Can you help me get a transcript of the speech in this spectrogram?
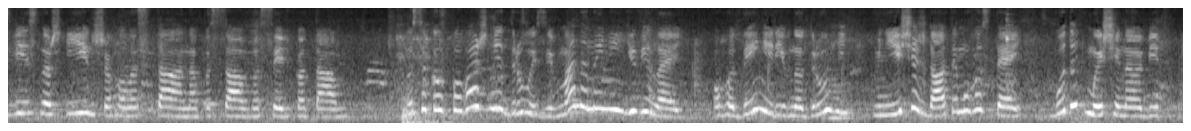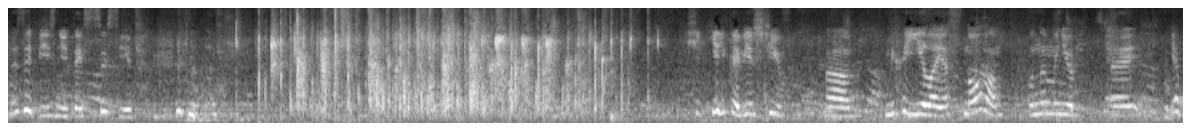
Звісно ж, іншого листа написав Василь котам. Високоповажні друзі, в мене нині ювілей. О годині рівно другій в ніші ждатиму гостей. Будуть миші на обід. Не запізнюйтесь, сусід. Ще кілька віршів е, Михаїла Яснова. Вони мені е, я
